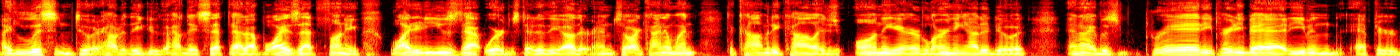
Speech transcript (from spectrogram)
I listened to it. How did they do that? How did they set that up? Why is that funny? Why did he use that word instead of the other? And so I kind of went to comedy college on the air, learning how to do it. And I was pretty, pretty bad, even after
